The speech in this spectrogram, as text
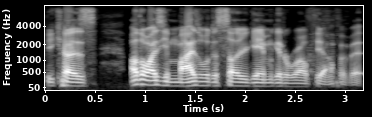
because otherwise you might as well just sell your game and get a royalty off of it.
